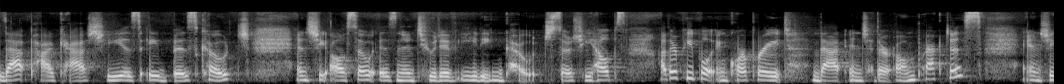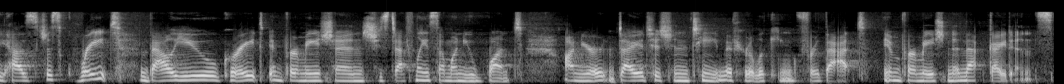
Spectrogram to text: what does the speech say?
that podcast. She is a biz coach and she also is an intuitive eating coach. So she helps other people incorporate that into their own practice. And she has just great value, great information. She's definitely someone you want on your dietitian team if you're looking for that information and that guidance.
